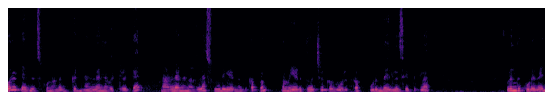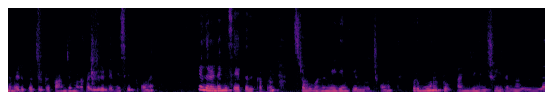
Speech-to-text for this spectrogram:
ஒரு டேபிள் ஸ்பூன் அளவுக்கு நல்லெண்ணெய் விட்டுருக்கேன். நல்லெண்ணெய் நல்லா சூடு ஏறினதுக்கப்புறம் நம்ம எடுத்து வச்சுருக்க ஒரு கப் உளுந்தை இதில் சேர்த்துக்கலாம். உளுந்து கூடவே நம்ம எடுத்து வச்சுருக்க காஞ்ச மிளகாய் இது ரெண்டையுமே சேர்த்துக்கோங்க. இந்த ரெண்டையுமே சேர்த்ததுக்கப்புறம் ஸ்டவ் வந்து மீடியம் ஃப்ளேமில் வச்சுக்கோங்க. ஒரு மூணு டு அஞ்சு நிமிஷம் இதை நல்லா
